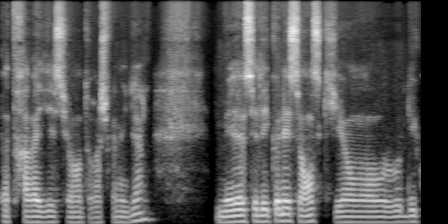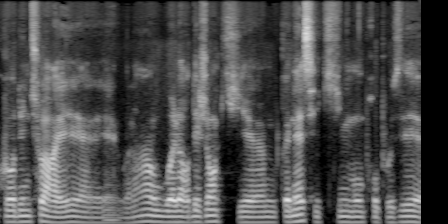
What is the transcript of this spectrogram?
pas travailler sur l'entourage familial, mais c'est des connaissances qui ont, au décours d'une soirée, voilà, ou alors des gens qui me connaissent et qui m'ont proposé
